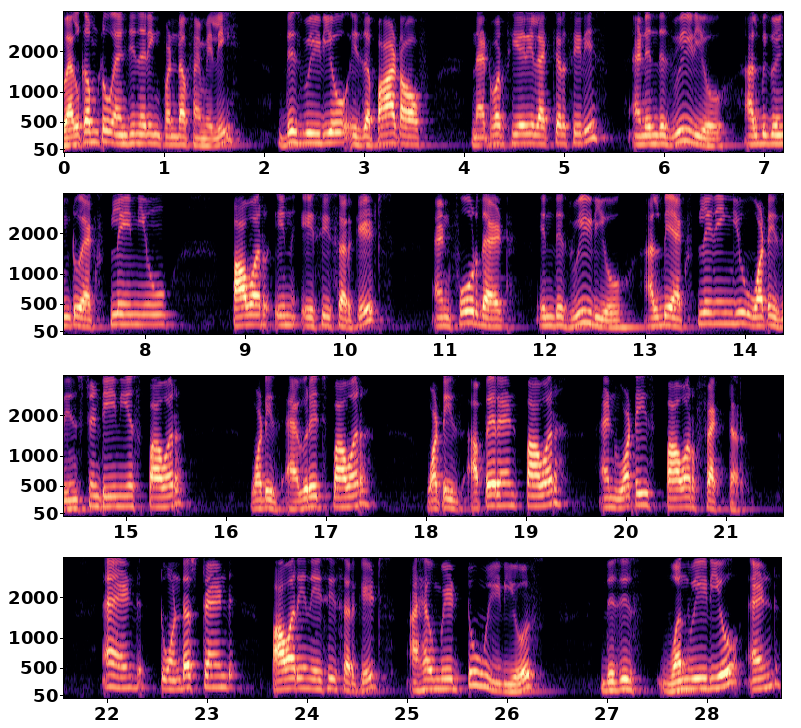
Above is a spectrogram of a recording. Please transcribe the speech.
Welcome to Engineering Funda family. This video is a part of Network Theory lecture series and in this video I'll be going to explain you power in AC circuits and for that in this video I'll be explaining you what is instantaneous power, what is average power, what is apparent power and what is power factor. And to understand power in AC circuits I have made two videos this is one video and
